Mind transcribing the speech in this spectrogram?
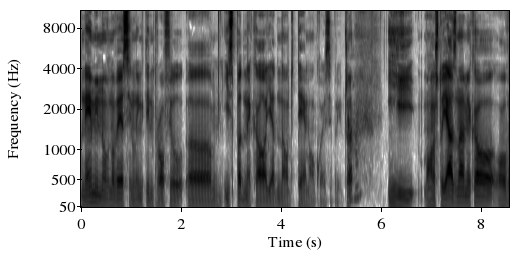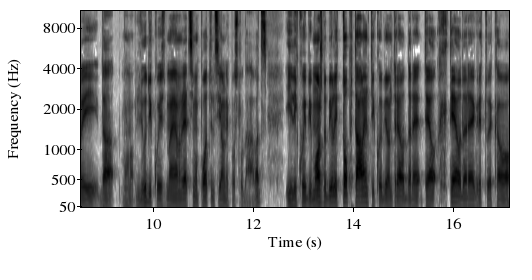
neminovno Vesin LinkedIn profil uh, ispadne kao jedna od tema o kojoj se priča. Aha. I ono što ja znam je kao ovaj, da ono, ljudi koji ima ono, recimo potencijalni poslodavac ili koji bi možda bili top talenti koji bi on trebao da re, teo, hteo da regretuje kao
